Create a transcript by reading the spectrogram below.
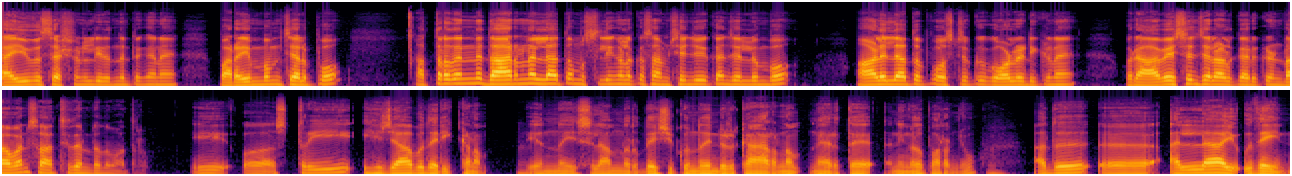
ലൈവ് സെഷനിൽ ഇരുന്നിട്ട് ഇങ്ങനെ പറയുമ്പം ചിലപ്പോൾ അത്ര തന്നെ ധാരണ ഇല്ലാത്ത മുസ്ലിങ്ങളൊക്കെ സംശയം ചോദിക്കാൻ ചെല്ലുമ്പോൾ ആളില്ലാത്ത ഒരാവേശം ഒരു ആവേശം ചില ആൾക്കാർക്ക് ഉണ്ടാവാൻ സാധ്യത ഉണ്ടെന്ന് മാത്രം. ഈ സ്ത്രീ ഹിജാബ് ധരിക്കണം എന്ന് ഇസ്ലാം നിർദ്ദേശിക്കുന്നതിന്റെ ഒരു കാരണം നേരത്തെ നിങ്ങൾ പറഞ്ഞു. അത് അല്ല ഉദൈൻ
